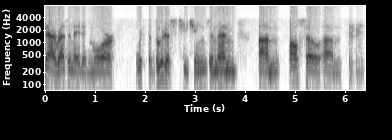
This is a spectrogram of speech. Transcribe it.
say I resonated more with the Buddhist teachings, and then um, also um,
